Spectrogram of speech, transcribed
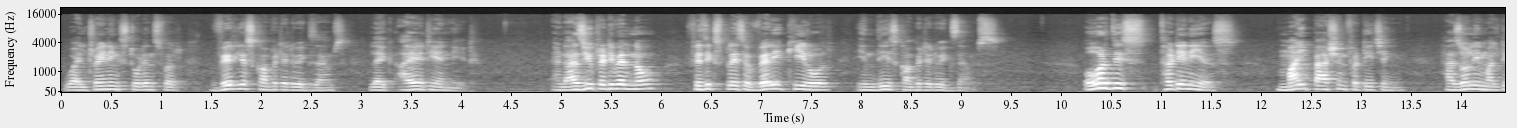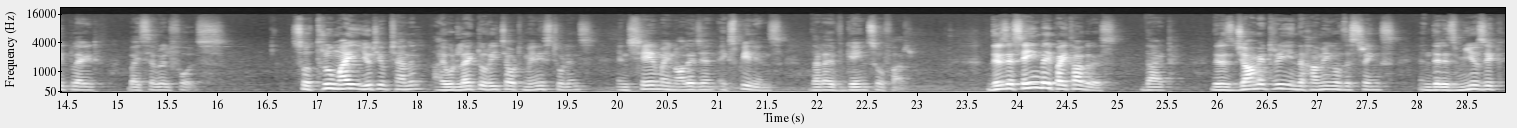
while training students for various competitive exams like IIT and NEET. And as you pretty well know, physics plays a very key role in these competitive exams. Over these 13 years, my passion for teaching has only multiplied by several folds. So through my YouTube channel, I would like to reach out many students and share my knowledge and experience that I've gained so far. There is a saying by Pythagoras that there is geometry in the humming of the strings and there is music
